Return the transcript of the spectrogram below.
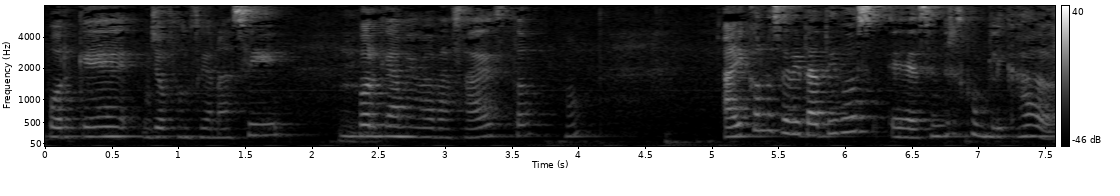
¿Por qué yo funciono así? ¿Por qué a mí me pasa esto? Ahí con los evitativos eh, siempre es complicado.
